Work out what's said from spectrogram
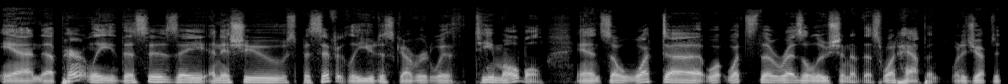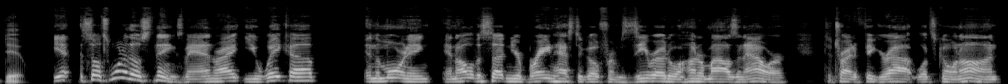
And apparently this is a, an issue specifically you discovered with T-Mobile. And so what, uh, what, what's the resolution of this? What happened? What did you have to do? Yeah. So it's one of those things, man, right? You wake up in the morning and all of a sudden your brain has to go from zero to 100 miles an hour to try to figure out what's going on.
